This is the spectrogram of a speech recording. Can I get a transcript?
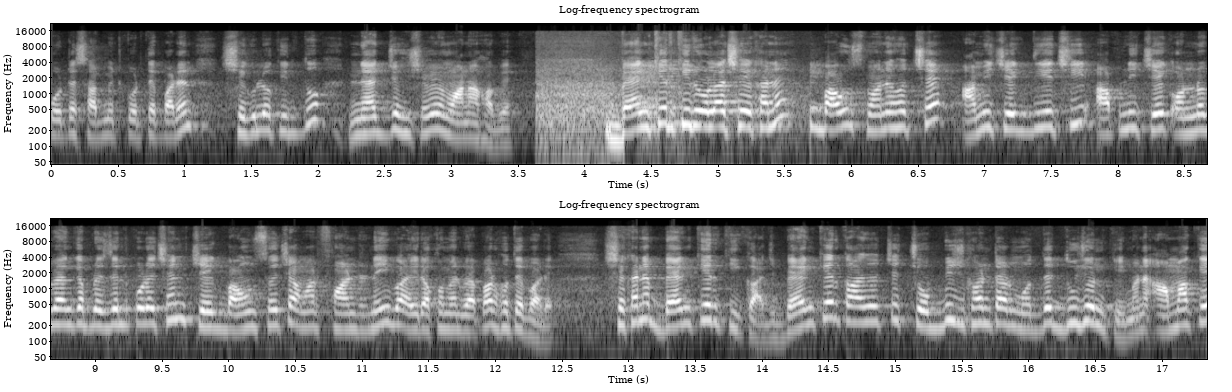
কোর্টে সাবমিট করতে পারেন। সেগুলো কিন্তু ন্যায্য হিসেবে মানা হবে। ব্যাংকের কি রোল আছে এখানে? বাউন্স মানে হচ্ছে, আমি চেক দিয়েছি, আপনি চেক অন্য ব্যাংকে প্রেজেন্ট করেছেন চেক বাউন্স হয়েছে, আমার ফান্ড নেই বা এরকমের ব্যাপার হতে পারে। সেখানে ব্যাংকের কি কাজ? ব্যাংকের কাজ হচ্ছে চব্বিশ ঘণ্টার মধ্যে দুজনকেই মানে আমাকে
